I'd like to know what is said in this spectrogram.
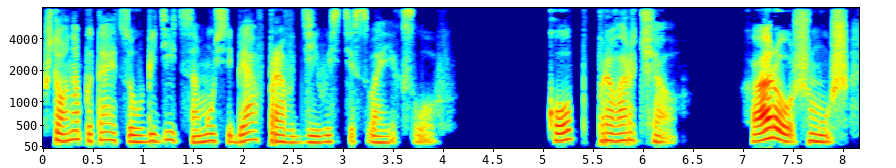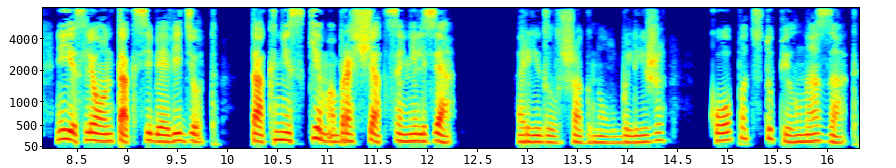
что она пытается убедить саму себя в правдивости своих слов. Коб проворчал. «Хорош муж, если он так себя ведет. Так ни с кем обращаться нельзя. Ридл шагнул ближе, Коп отступил назад,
